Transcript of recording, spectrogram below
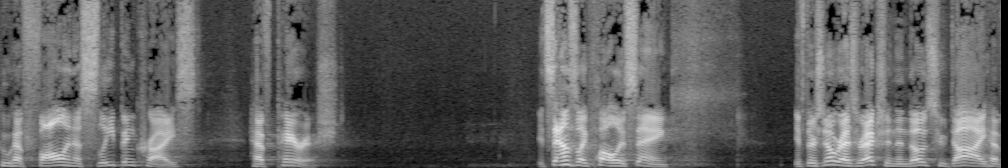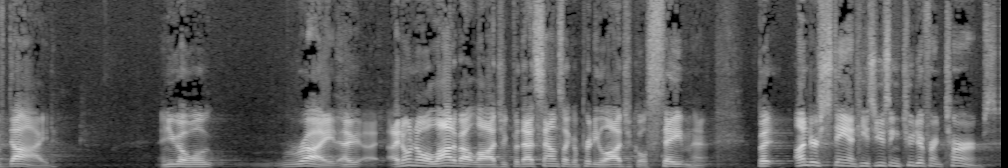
who have fallen asleep in Christ have perished. It sounds like Paul is saying if there's no resurrection, then those who die have died. And you go, well, right. I, I don't know a lot about logic, but that sounds like a pretty logical statement. But understand, he's using two different terms.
